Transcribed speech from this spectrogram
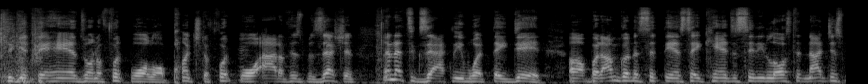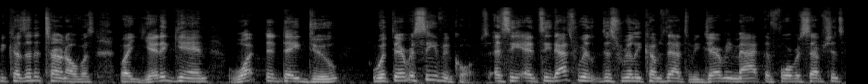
to get their hands on a football or punch the football out of his possession, and that's exactly what they did. Uh, but I'm going to sit there and say Kansas City lost it not just because of the turnovers, but yet again, what did they do? With their receiving corps. And see, and see, that's really this really comes down to me. Jeremy Maclin, four receptions,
